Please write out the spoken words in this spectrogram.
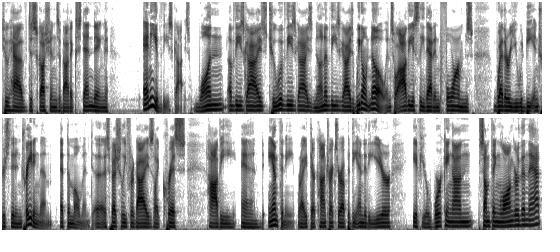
to have discussions about extending any of these guys. One of these guys, two of these guys, none of these guys. We don't know. And so obviously that informs whether you would be interested in trading them at the moment, uh, especially for guys like Kris, Javi, and Anthony, right? Their contracts are up at the end of the year. If you're working on something longer than that,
